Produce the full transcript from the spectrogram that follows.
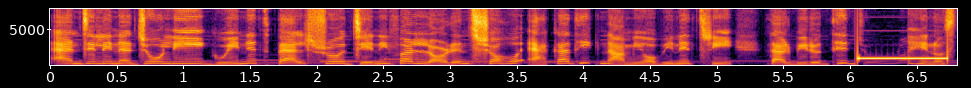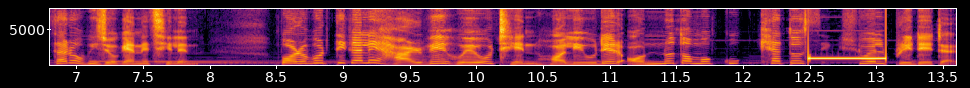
Angelina Jolie, Gwyneth Paltrow, Jennifer Lawrence সহ একাধিক নামী অভিনেত্রী তার বিরুদ্ধে হেনস্থার অভিযোগ এনেছিলেন। পরবর্তীকালে হার্ভে হয়ে ওঠেন হলিউডের অন্যতম কুখ্যাত সেক্সুয়াল প্রিডেটার।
